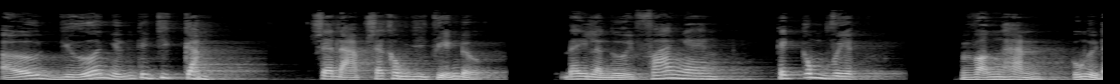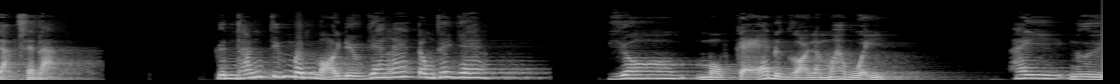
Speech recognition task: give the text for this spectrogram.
ở giữa những cái chiếc căm xe đạp sẽ không di chuyển được. Đây là người phá ngang cái công việc vận hành của người đạp xe đạp kinh thánh chứng minh mọi điều gian ác trong thế gian. Do một kẻ được gọi là ma quỷ. Hay người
